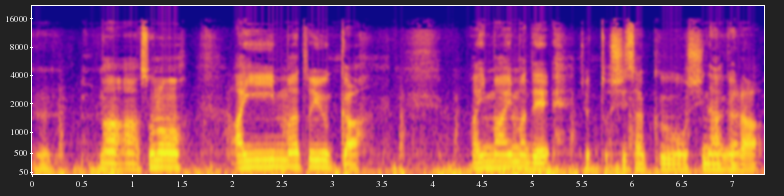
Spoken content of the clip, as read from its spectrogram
うん。まあその合間というか合間合間でちょっと試作をしながら、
